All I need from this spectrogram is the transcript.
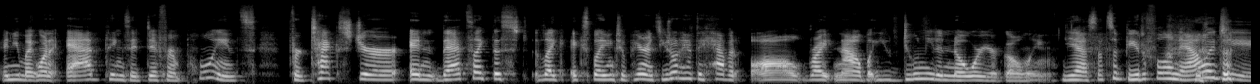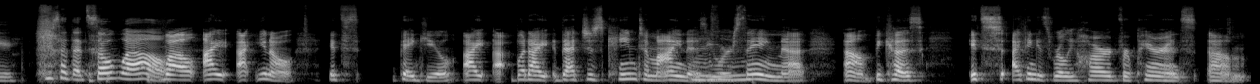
And you might want to add things at different points for texture and that's like this like explaining to parents you don't have to have it all right now but you do need to know where you're going yes that's a beautiful analogy you said that so well well I, I you know it's thank you i uh, but i that just came to mind as mm-hmm. you were mm-hmm. saying that um, because it's I think it's really hard for parents, um,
